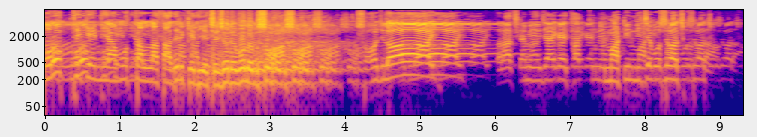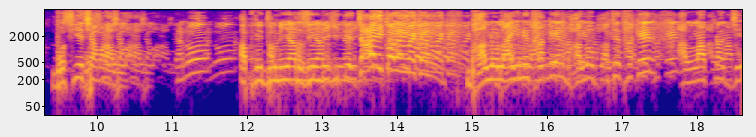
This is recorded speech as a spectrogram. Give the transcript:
তরফ থেকে নিয়ামত আল্লাহ তাদেরকে দিয়েছে। জোরে বলুন সহজ লয়। তাহলে আজকে আমি এই জায়গায় থাকতুম মাটির নিচে বসে বসিয়েছে আমার আল্লাহ। কেন? আপনি দুনিয়ার জিন্দিগিতে যাই করেন না কেন? ভালো লাইনে থাকেন ভালো পথে থাকেন আল্লাহ আপনার যে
